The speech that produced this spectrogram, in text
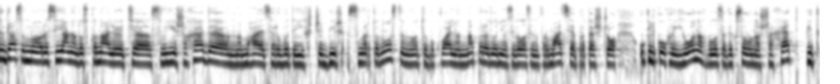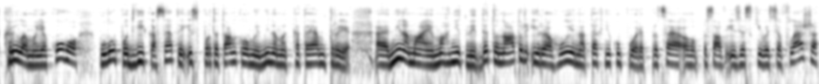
Тим часом росіяни досконалюють е, свої шахеди, намагаються робити їх ще більш смертоносними. От буквально напередодні з'явилася інформація про те, що у кількох регіонах було зафіксовано шахет, під крилами якого було по дві касети із протитанковими мінами КТМ 3 Міна має магнітний детонатор і реагує на техніку поряд. Про це е, писав і зв'язківець Флеш. Е,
